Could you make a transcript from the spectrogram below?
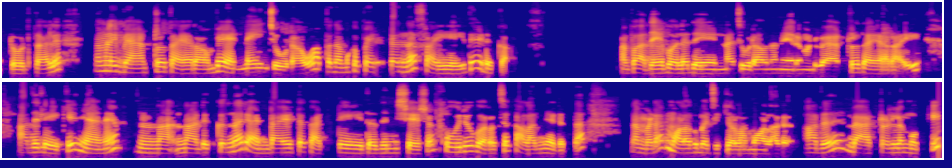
ഇട്ട് കൊടുത്താൽ നമ്മൾ ഈ ബാറ്റർ തയ്യാറാവുമ്പോൾ എണ്ണയും ചൂടാവും. അപ്പൊ നമുക്ക് പെട്ടെന്ന് ഫ്രൈ ചെയ്ത് എടുക്കാം. അപ്പോൾ അതേപോലെ ദേ എണ്ണ ചൂടാവുന്ന നേരം കൊണ്ട് ബാറ്റർ തയ്യാറായി. അതിലേക്ക് ഞാൻ നടുക്കുന്ന രണ്ടായിട്ട് കട്ട് ചെയ്തതിന് ശേഷം കുരു കുറച്ച് കളഞ്ഞെടുത്ത നമ്മുടെ മുളക് ബജിക്കുള്ള മുളക്. അത് ബാറ്ററിൽ മുക്കി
